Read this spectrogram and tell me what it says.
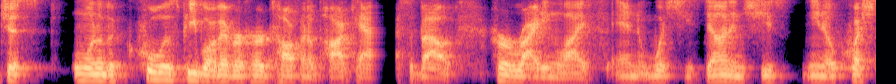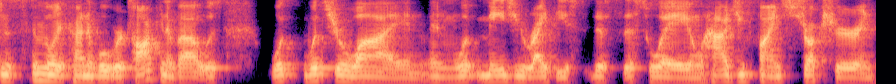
just one of the coolest people I've ever heard talk on a podcast about her writing life and what she's done. And she's, you know, questions similar kind of what we're talking about was what what's your why and, and what made you write these this this way and how'd you find structure and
